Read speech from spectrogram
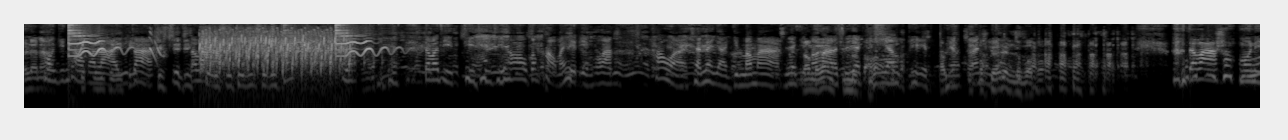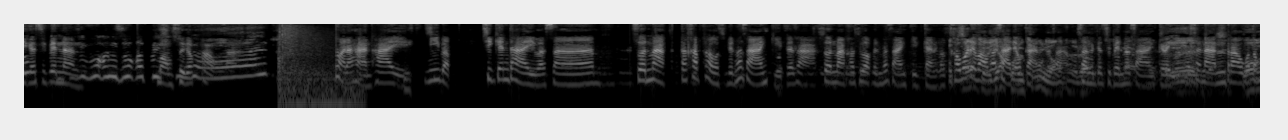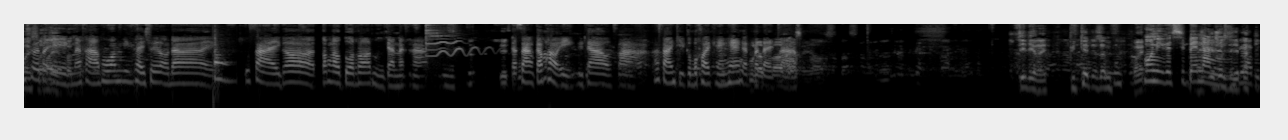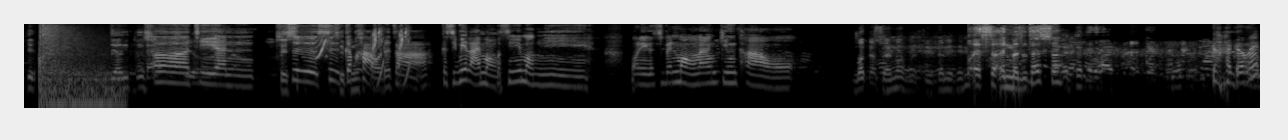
Olana มองกินข้าวกับหลายอยู่จ้า C'est แต่ว่าแต่ว่าที่ที่ที่ที่เฮากับข้าวมาเฮ็ดเองเพราะว่าเฮาอะ ฉันน่ะอยากกินมาม่าฉันอยากกินมาม่าแล้วฉันอยากกินอิหยังเผ็ดอย่างนั้น Parce qu'elle, elle ne voit pas. แต่ว่าโมอนี่ก็สิเป็นนั่นหมองซื้อกับข้าวทอดอาหารไทยมีแบบ ชิคเก้นไทยวาซาบส่วนมากถ้าขับเขาจะเป็นภาษาอังกฤษนะจ๊ะส่วนมากเขาจะบอกเป็นภาษาอังกฤษกัน เขาไม่ได้บอกภาษาเดียวกันนะจ๊ะส่วนมันก็จะเป็นภาษาอังกฤษเพราะฉะนั้นเราก็ต้องช่วยตัวเองนะคะ เพราะว่าไม่มีใครช่วยเราได้ผู้ชายก็ต้องเอาตัวรอดเหมือนกันนะคะจะสร้างกับเขาเองคือเจ้าจ้าภาษาอังกฤษก็บ่ค่อยแข็งแรงกันปานใดจ้า Déliré. Piquer des hommes. Ouais. มองนี่ก็สิเป็นนั่น Quelque chose, il est pas piqué. Il y a une ponce. เออเทียน C'est ซื้อซื้อกับข้าวเด้อจ้าก็สิมีหลายหม่องก็สิมีหม่องนี้หม่องนี้ก็สิเป็นหม่องนั่งกินข้าว Moi, personnellement, je l'ai jamais fait. Ouais, ça, une madotasse, ça กากาเวต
